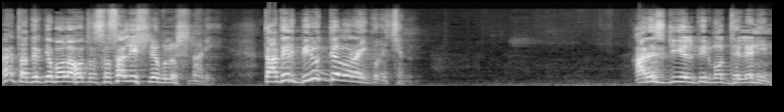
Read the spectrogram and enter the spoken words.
হ্যাঁ তাদেরকে বলা হতো সোশ্যালিস্ট রেভলিউশনারি তাদের বিরুদ্ধে লড়াই করেছেন। আর আরএসডিএলপির মধ্যে লেনিন,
